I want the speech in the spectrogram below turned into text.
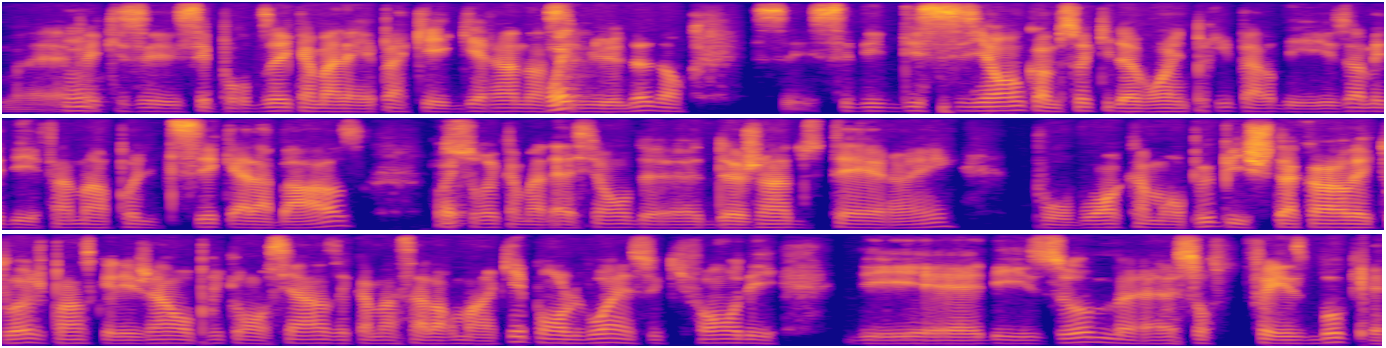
Mmh. C'est pour dire comment l'impact est grand dans ces milieux-là. Donc, c'est des décisions comme ça qui devront être prises par des hommes et des femmes en politique à la base, sur recommandation de, de gens du terrain pour voir comment on peut. Puis je suis d'accord avec toi, je pense que les gens ont pris conscience de comment ça leur manquait. Puis on le voit, hein, ceux qui font des, des, euh, Zooms euh, sur Facebook, euh,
